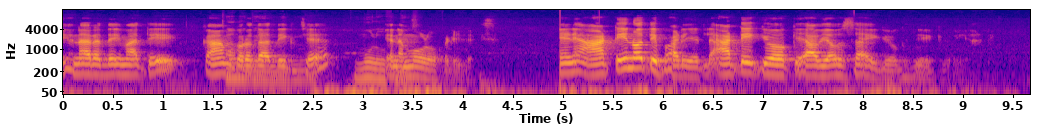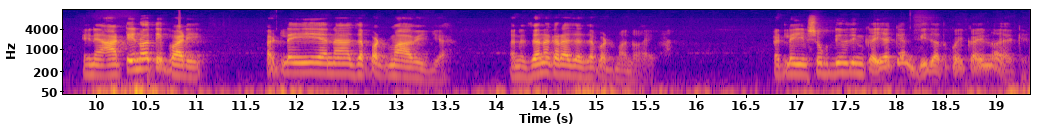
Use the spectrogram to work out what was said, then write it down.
એના હૃદયમાંથી કામ ક્રોધાદિક છે. એના મૂળ ઉપડી જાય છે એને આટી નહોતી પાડી એટલે આટી કયો કે આ વ્યવસાય કયો કે જે કયો. એને આટી નહોતી પાડી એટલે એ એના ઝપટમાં આવી ગયા. અને જનક રાજા ઝપટમાં ન આવ્યા. એટલે એ સુખદેવજીને કહી કે ને બીજા તો કોઈ કહી ન શકે.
